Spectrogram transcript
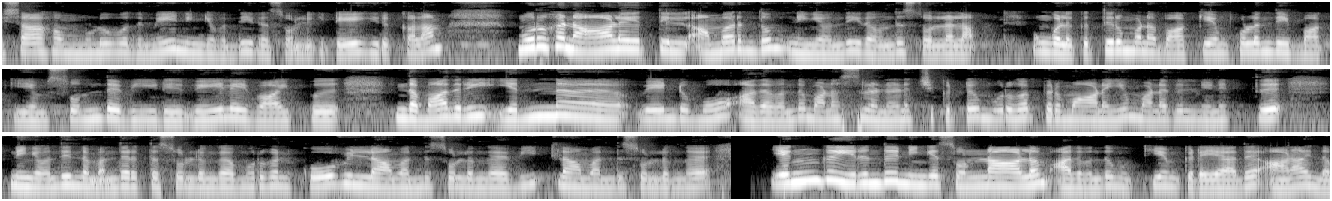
விசாகம் முழுவதுமே நீங்கள் வந்து இதை சொல்லிக்கிட்டே இருக்கலாம். முருகன் ஆலயத்தில் அமர்ந்தும் நீங்கள் வந்து இதை வந்து சொல்லலாம். உங்களுக்கு திருமண பாக்கியம் குழந்தை பாக்கியம் சொந்த வீடு வேலை வாய்ப்பு இந்த மாதிரி என்ன வேண்டுமோ அதை வந்து மனசில் நினச்சிக்கிட்டு முருகப்பெருமானையும் மனதில் நினைத்து நீங்கள் வந்து இந்த மந்திரத்தை சொல்லுங்கள் முருகன் கோவிலில் அமர்ந்து சொல்லுங்கள் வீட்டில் அமர்ந்து சொல்லுங்கள் எங்கே இருந்து நீங்கள் சொன்னாலும் அது வந்து முக்கியம் கிடையாது. ஆனால் இந்த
